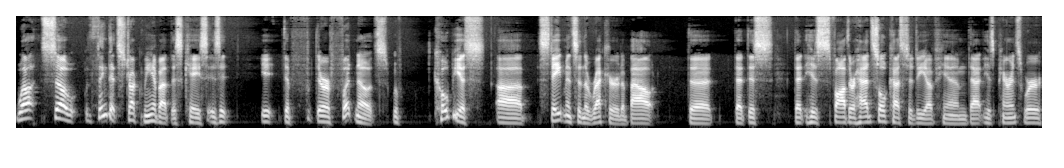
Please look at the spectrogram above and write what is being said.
Well, so the thing that struck me about this case is it, it the, there are footnotes with copious uh, statements in the record about the that this that his father had sole custody of him, that his parents were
